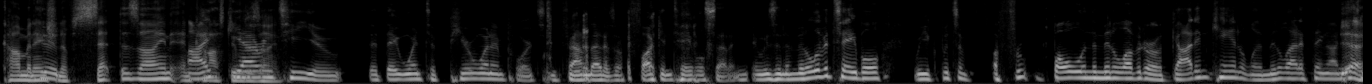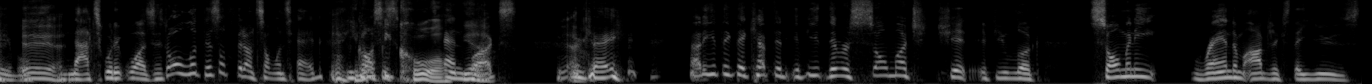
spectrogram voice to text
combination Dude, of set design and I costume design. I guarantee you that they went to Pier One Imports and found that as a fucking table setting. It was in the middle of a table where you could put some a fruit bowl in the middle of it or a goddamn candle in the middle of that thing on Yeah, your table. yeah, yeah. And that's what it was. It's, oh, look, this will fit on someone's head. Yeah, you know, be cool. Ten bucks. Okay. How do you think they kept it? If you there was so much shit, if you look, so many random objects they used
